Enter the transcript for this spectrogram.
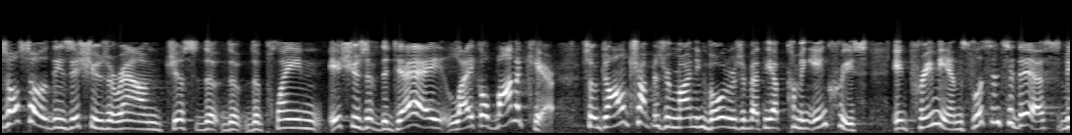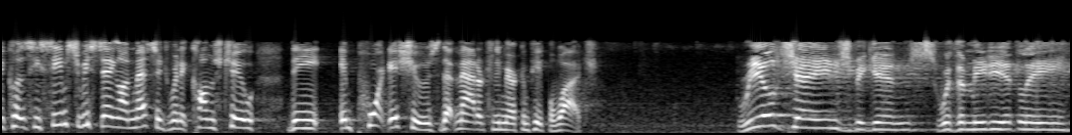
There's also these issues around just the, the, the, plain issues of the day, like Obamacare. So Donald Trump is reminding voters about the upcoming increase in premiums. Listen to this, because he seems to be staying on message when it comes to the important issues that matter to the American people. Watch. Real change begins with immediately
